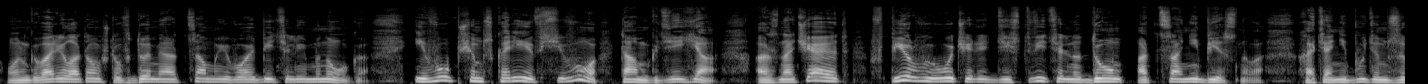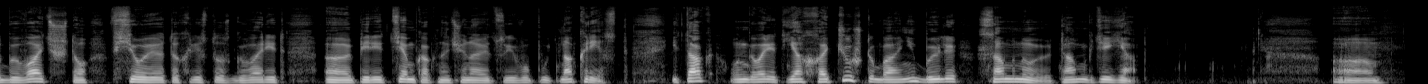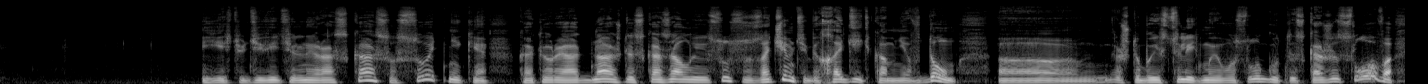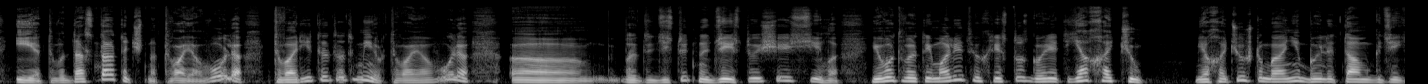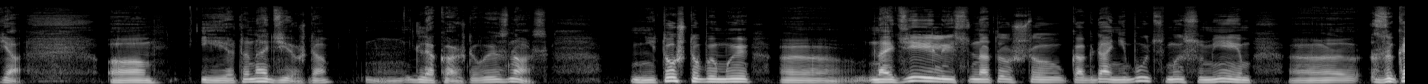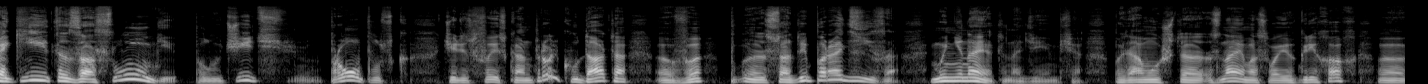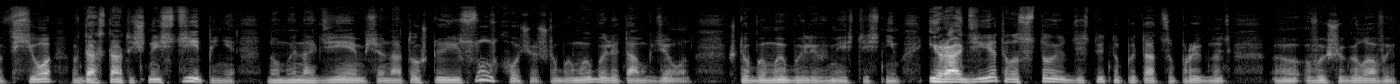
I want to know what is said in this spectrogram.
Он говорил о том, что в доме отца моего обителей много. И, в общем, скорее всего, там, где я, означает в первую очередь действительно дом Отца Небесного. Хотя не будем забывать, что все это Христос говорит э, перед тем, как начинается его путь на крест. Итак, он говорит, я хочу, чтобы они были со мною, там, где я. Э, есть удивительный рассказ о сотнике, который однажды сказал Иисусу, «Зачем тебе ходить ко мне в дом, а, чтобы исцелить моего слугу? Ты скажи слово, и этого достаточно. Твоя воля творит этот мир, твоя воля а, — это действительно действующая сила». И вот в этой молитве Христос говорит, «Я хочу, я хочу, чтобы они были там, где я». А, и это надежда — для каждого из нас. Не то чтобы мы э, надеялись на то, что когда-нибудь мы сумеем э, за какие-то заслуги получить пропуск через фейс-контроль куда-то в Э, сады Парадиза. Мы не на это надеемся, потому что знаем о своих грехах э, все в достаточной степени, но мы надеемся на то, что Иисус хочет, чтобы мы были там, где Он, чтобы мы были вместе с Ним. И ради этого стоит действительно пытаться прыгнуть э, выше головы.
